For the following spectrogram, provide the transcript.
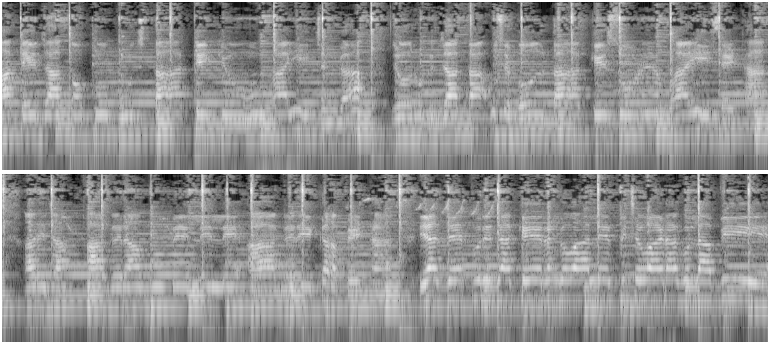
आते जातों को पूछता के क्यों भाई चंगा? जो रुक जाता उसे बोलता के सोने भाई सेठा। अरे जा आगरा मुँह में ले ले आगरे का पेठा। या जयपुर जाके रंग वाले पिछवाड़ा गुलाबी।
